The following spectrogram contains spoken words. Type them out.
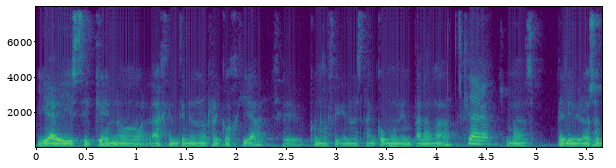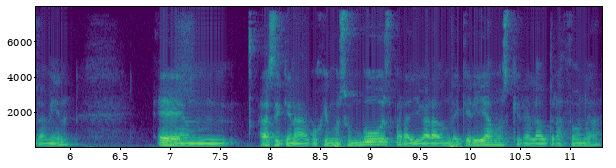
y ahí sí que no, la gente no nos recogía. Se conoce que no es tan común en Panamá Claro. es más peligroso también. Em, así que nada, cogimos un bus para llegar a donde queríamos, que era la otra zona.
